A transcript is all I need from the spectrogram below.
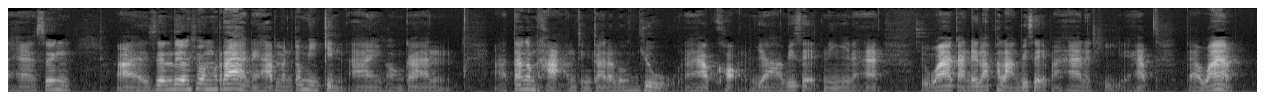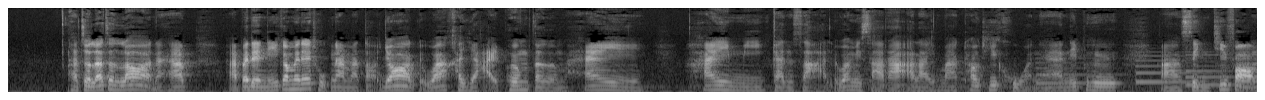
นะฮะซึ่งเส้นเรื่องช่วงแรกนะครับ มันก็มีกลิ่นอายของการตั้งคำถามถึงการดำรงอยู่นะครับของยาพิเศษนี้นะฮะหรือว่าการได้รับพลังพิเศษมา 5 นาทีนะครับ แต่ว่าจนแล้วจนรอดนะครับประเด็นนี้ก็ไม่ได้ถูกนำมาต่อยอด หรือว่าขยายเพิ่มเติมให้ให้มีการสารหรือว่ามีสาระอะไรมากเท่าที่ควรนะนนี้คืออสิ่งที่ฟอร์ม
